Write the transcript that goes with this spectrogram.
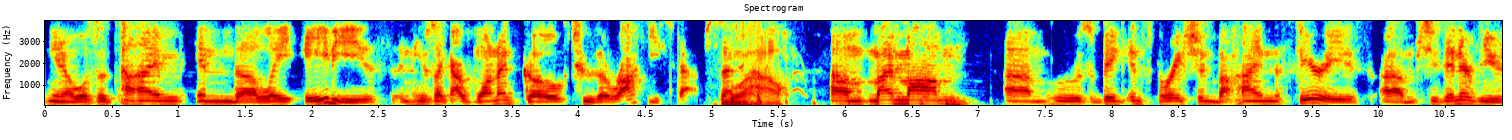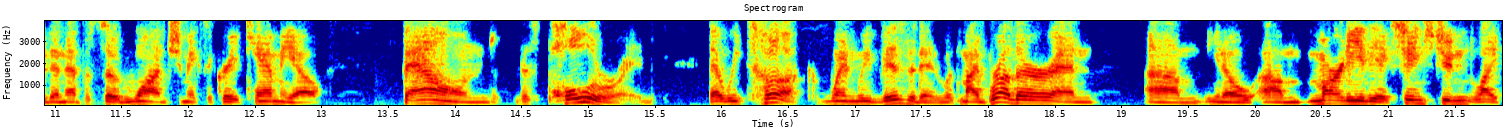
you know was a time in the late 80s and he was like i want to go to the rocky steps. And Wow. um, my mom um, who was a big inspiration behind the series um, she's interviewed in episode one. She makes a great cameo found this polaroid that we took when we visited with my brother and um, you know um, Marty, the exchange student, like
